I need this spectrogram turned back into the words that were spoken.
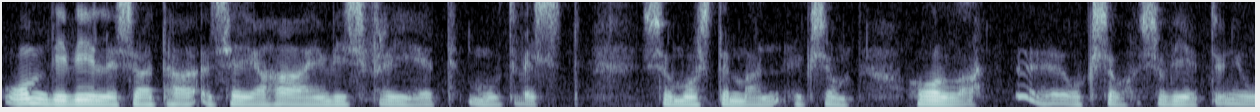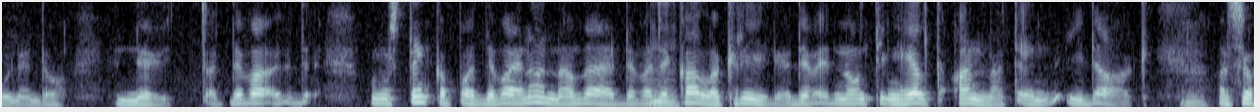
om vi vill så att ha, säga ha en viss frihet mot väst så måste man liksom hålla eh, också Sovjetunionen då nöjt. Att det var, man måste tänka på att det var en annan värld, det var mm. det kalla kriget, det var någonting helt annat än idag. Mm. Alltså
